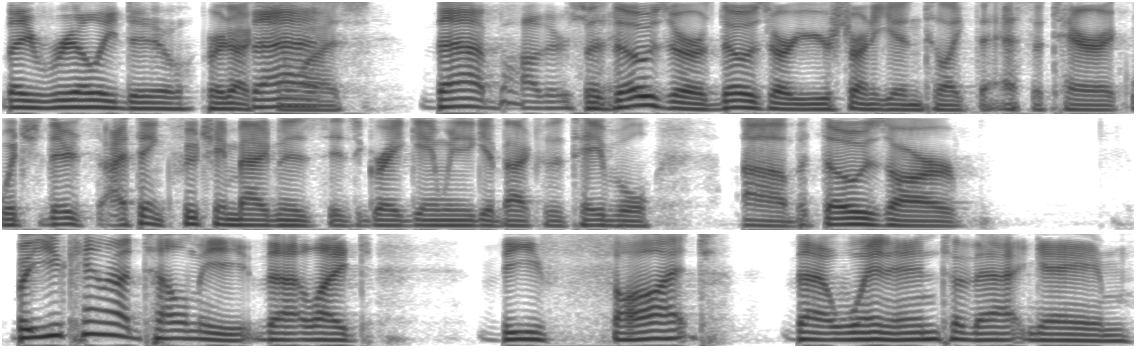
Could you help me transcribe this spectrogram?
They really do. Production That- wise, that bothers but me. those are those are you're starting to get into like the esoteric, which there's I think Food Chain Magnate is, is a great game. We need to get back to the table, uh, but those are But you cannot tell me that like the thought that went into that game,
